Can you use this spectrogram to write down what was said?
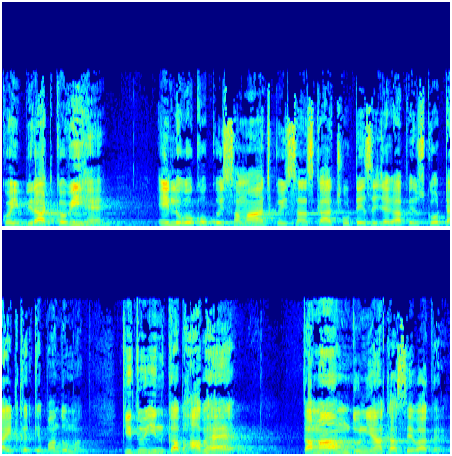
कोई विराट कवि है। इन लोगों को कोई समाज, कोई संस्कार छोटे से जगह पे उसको टाइट करके बांधो मत। किंतु इनका भाव है तमाम दुनिया का सेवा करे।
